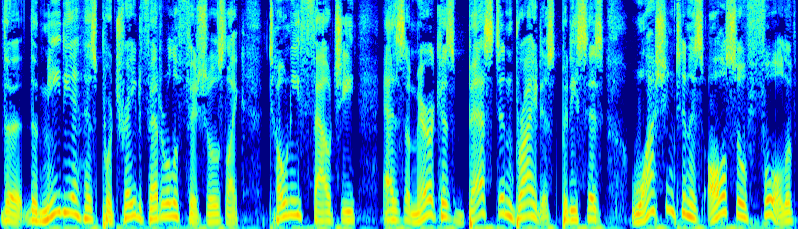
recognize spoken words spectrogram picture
the, the media has portrayed federal officials like Tony Fauci as America's best and brightest, but he says Washington is also full of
